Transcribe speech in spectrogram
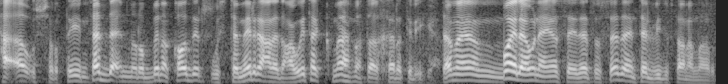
حققوا الشرطين. صدق إن ربنا قادر واستمر على دعوتك مهما تأخرت الإجابة. تمام. وإلى هنا ايها السيدات والسادة انتهى الفيديو بتاعنا النهارده.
